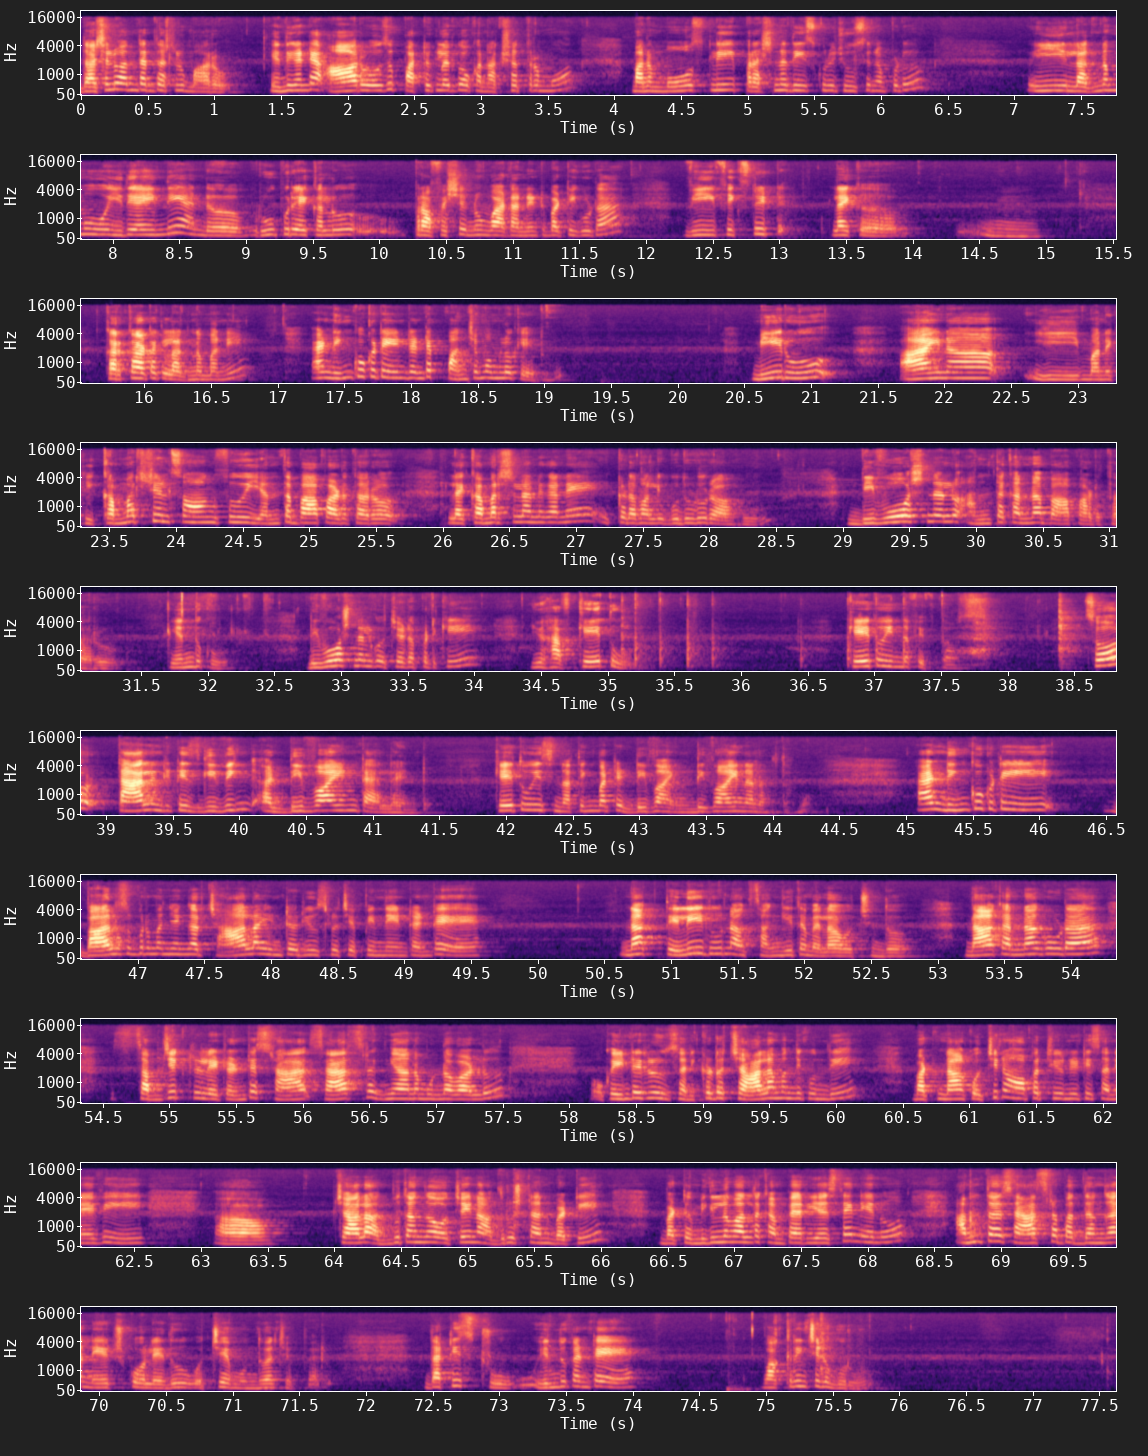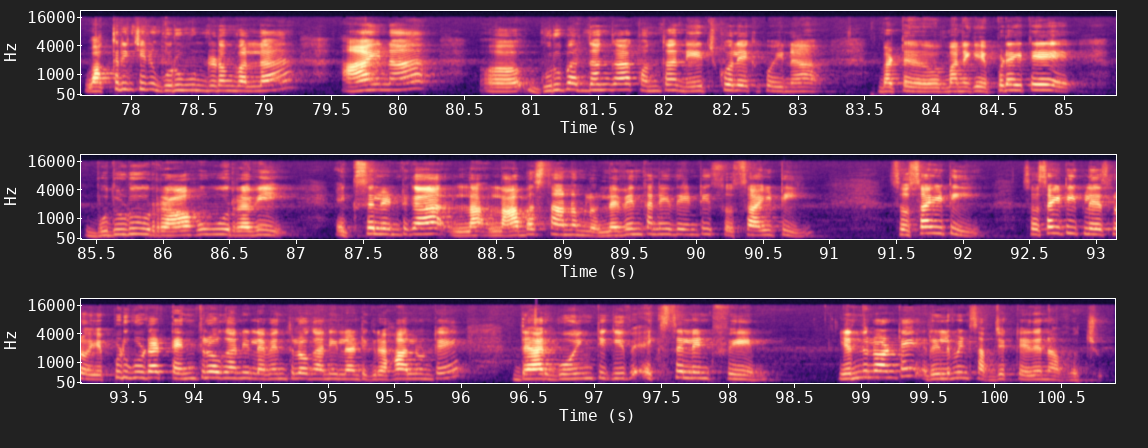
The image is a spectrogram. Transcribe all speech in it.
దశలు అంతర్దశలు మారవు. ఎందుకంటే ఆ రోజు పర్టికులర్గా ఒక నక్షత్రము మనం మోస్ట్లీ ప్రశ్న తీసుకుని చూసినప్పుడు ఈ లగ్నము ఇదే అయింది అండ్ రూపురేఖలు ప్రొఫెషన్ వాటన్నిటి బట్టి కూడా వి ఫిక్స్డ్ ఇట్ లైక్ కర్కాటక లగ్నం అని. అండ్ ఇంకొకటి ఏంటంటే పంచమంలో కేతువు. మీరు ఆయన ఈ మనకి కమర్షియల్ సాంగ్స్ ఎంత బాగా పాడతారో లైక్ కమర్షియల్ అనగానే ఇక్కడ మళ్ళీ బుధుడు రాహు డివోషనల్ అంతకన్నా బాగా పాడతారు. ఎందుకు? డివోషనల్కి వచ్చేటప్పటికి you have Ketu Ketu in the fifth house. So talent it is giving a divine talent. Ketu is nothing but a divine divine అని అర్థము. అండ్ ఇంకొకటి బాలసుబ్రహ్మణ్యం గారు చాలా ఇంటర్వ్యూస్లో చెప్పింది ఏంటంటే నాకు తెలీదు నాకు సంగీతం ఎలా వచ్చిందో. నాకన్నా కూడా సబ్జెక్ట్ రిలేటెడ్ అంటే శా శాస్త్ర జ్ఞానం ఉన్నవాళ్ళు ఒక ఇంటర్వ్యూ చూసాను ఇక్కడ చాలామందికి ఉంది. బట్ నాకు వచ్చిన ఆపర్చునిటీస్ అనేవి చాలా అద్భుతంగా వచ్చాయి నా అదృష్టాన్ని బట్టి. బట్ మిగిలిన వాళ్ళతో కంపేర్ చేస్తే నేను అంత శాస్త్రబద్ధంగా నేర్చుకోలేదు వచ్చే ముందు అని చెప్పారు. దట్ ఈస్ ట్రూ ఎందుకంటే వక్రించిన గురువు. వక్రించిన గురువు ఉండడం వల్ల ఆయన గురుబద్ధంగా కొంత నేర్చుకోలేకపోయినా బట్ మనకి ఎప్పుడైతే బుధుడు రాహువు రవి ఎక్సలెంట్గా లా లాభస్థానంలో లెవెన్త్ అనేది ఏంటి? సొసైటీ సొసైటీ సొసైటీ ప్లేస్లో ఎప్పుడు కూడా టెన్త్లో కానీ లెవెన్త్లో కానీ ఇలాంటి గ్రహాలు ఉంటే they are going to give excellent fame. ఎందులో అంటే రిలవెంట్ సబ్జెక్ట్ ఏదైనా అవ్వచ్చు.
